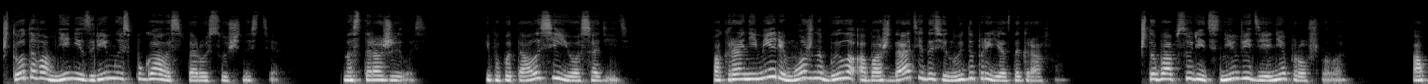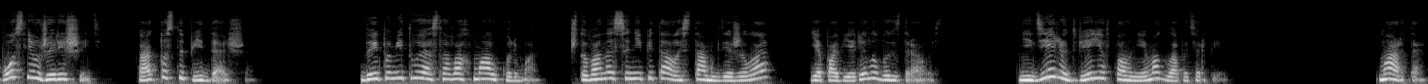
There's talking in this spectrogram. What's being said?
Что-то во мне незримо испугалось второй сущности. Насторожилась и попыталась ее осадить. По крайней мере, можно было обождать и дотянуть до приезда графа, чтобы обсудить с ним видение прошлого, а после уже решить, как поступить дальше. Да и пометуя о словах Малкульма, что Ванесса не питалась там, где жила, я поверила в их здравость. Неделю-две я вполне могла потерпеть. «Марта,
